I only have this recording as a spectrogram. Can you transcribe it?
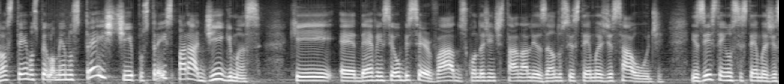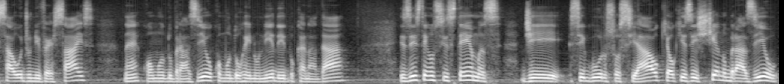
Nós temos pelo menos três tipos, três paradigmas que é, devem ser observados quando a gente está analisando sistemas de saúde. Existem os sistemas de saúde universais, né, como o do Brasil, como o do Reino Unido e do Canadá. Existem os sistemas de seguro social, que é o que existia no Brasil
